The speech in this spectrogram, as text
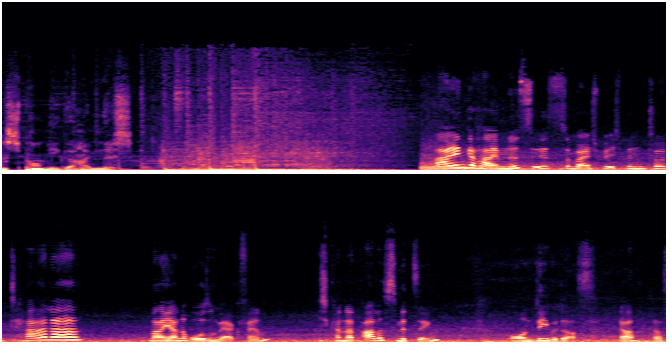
Das Promi-Geheimnis. Ein Geheimnis ist zum Beispiel, ich bin totaler Marianne Rosenberg-Fan. Ich kann das alles mitsingen und liebe das. Ja, das,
